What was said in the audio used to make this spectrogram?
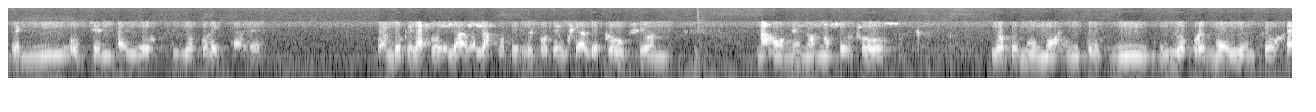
de 1082 kilos por hectárea, cuando que la, el potencial de producción más o menos nosotros lo tenemos en 3.000 kilos promedio en soja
